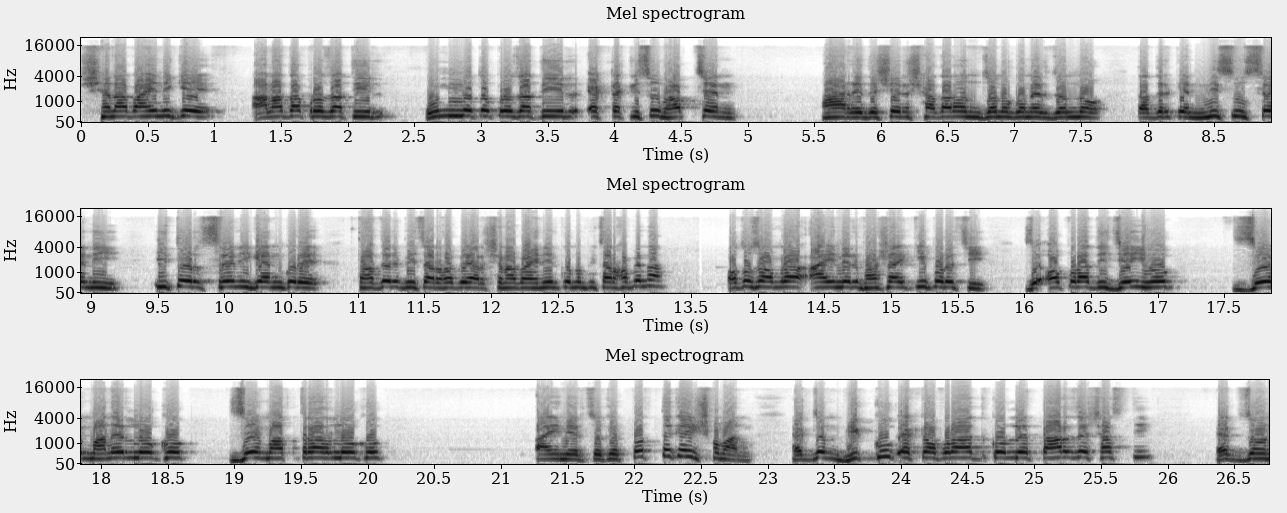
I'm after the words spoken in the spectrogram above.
সেনাবাহিনীকে আলাদা প্রজাতির, উন্নত প্রজাতির একটা কিছু ভাবছেন। আর এদেশের সাধারণ জনগণের জন্য তাদেরকে নিচু শ্রেণি, ইতর শ্রেণি জ্ঞান করে তাদের বিচার হবে আর সেনাবাহিনীর কোনো বিচার হবে না? অথচ আমরা আইনের ভাষায় কি পড়েছি? যে অপরাধী যেই হোক, যে মানের লোক হোক, যে মাত্রার লোক হোক আইনের চোখে প্রত্যেকেই সমান। একজন ভিক্ষুক একটা অপরাধ করলে তার যে শাস্তি, একজন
